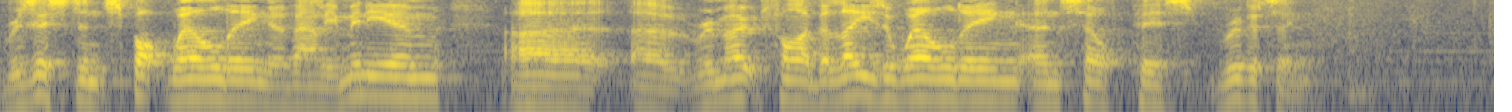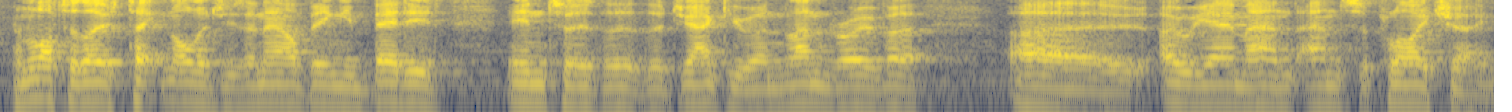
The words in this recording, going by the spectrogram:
resistance spot welding of aluminium, uh, uh, remote fibre laser welding, and self pierce riveting. And a lot of those technologies are now being embedded into the, the Jaguar and Land Rover uh, OEM and, and supply chain.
